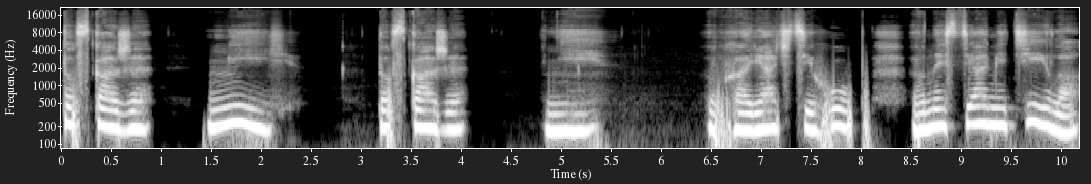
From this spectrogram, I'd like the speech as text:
то скаже мій, то скаже ні. В гарячці губ, в нестямі тіла,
